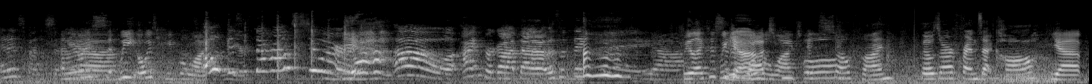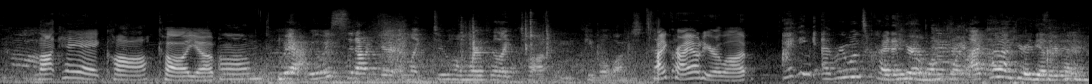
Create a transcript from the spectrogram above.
it is fun to see. And we always sit- we always people watch Oh, this here. is the house tour. Yeah. Oh, I forgot that. It was a thing today. Yeah. We like to sit Yeah. and watch people. It's so fun. Those are our friends at CAW. Yep. Not KA, CAW. Call, yep. Um, but yeah, we always sit out here and like do homework or like talk and people watch. I cry out here a lot. I think everyone's cried out here at one point. I cried out here the other day.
